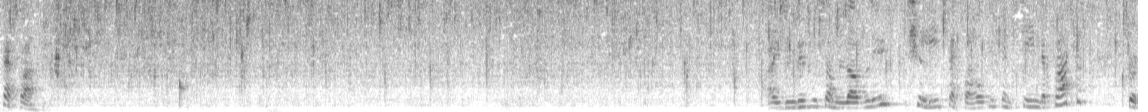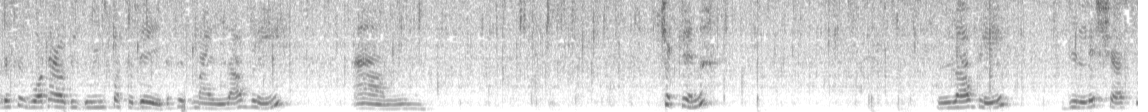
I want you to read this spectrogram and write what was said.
pepper. I do this with some lovely chili pepper. I hope you can see in the pot. So this is what I'll be doing for today. This is my lovely um, chicken. Lovely, delicious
